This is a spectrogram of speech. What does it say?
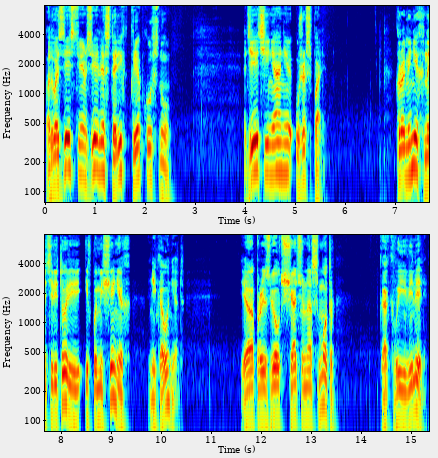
Под воздействием зелья старик крепко уснул. Дети и няни уже спали. Кроме них на территории и в помещениях никого нет. Я произвел тщательный осмотр, как вы и велели.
